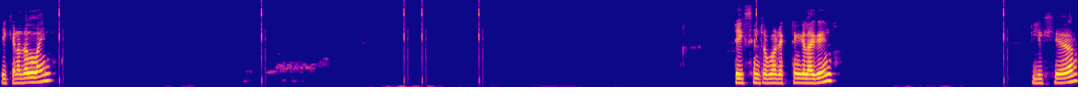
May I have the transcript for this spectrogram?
Take another line take center point rectangle again. Click here.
